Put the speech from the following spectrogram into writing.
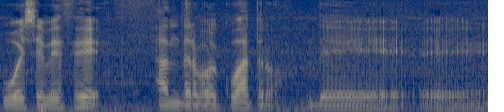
USB-C Thunderbolt 4 de, eh,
